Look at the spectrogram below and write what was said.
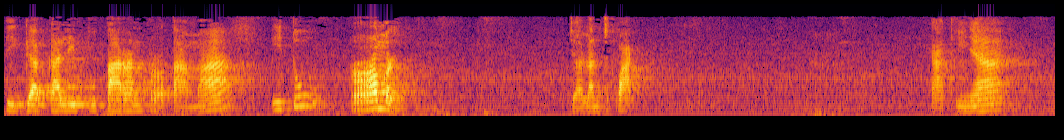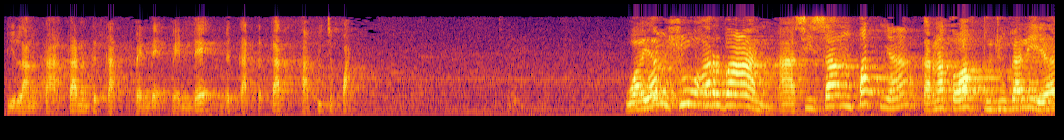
tiga kali putaran pertama itu rommel, jalan cepat. Kakinya dilangkahkan dekat pendek-pendek, dekat-dekat tapi cepat. Wayamshu arba'an. Nah, sisa empatnya karena tawaf tujuh kali ya.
